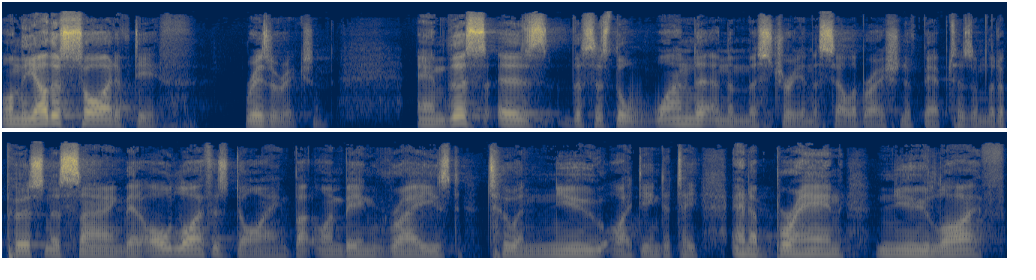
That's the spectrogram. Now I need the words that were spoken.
on the other side of death, resurrection. And this is, this is the wonder and the mystery and the celebration of baptism that a person is saying that old life is dying, but I'm being raised to a new identity and a brand new life.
